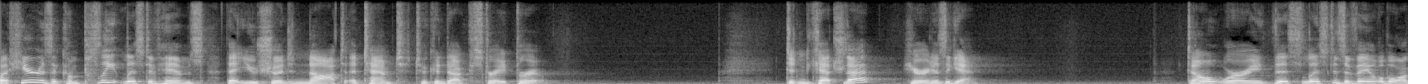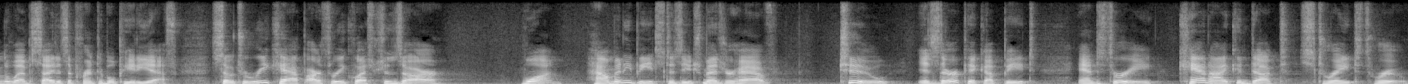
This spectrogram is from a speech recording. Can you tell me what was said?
but here is a complete list of hymns that you should not attempt to conduct straight through. Didn't catch that? Here it is again. Don't worry, this list is available on the website as a printable PDF. So to recap, our three questions are 1. How many beats does each measure have? 2. Is there a pickup beat? And 3. Can I conduct straight through?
